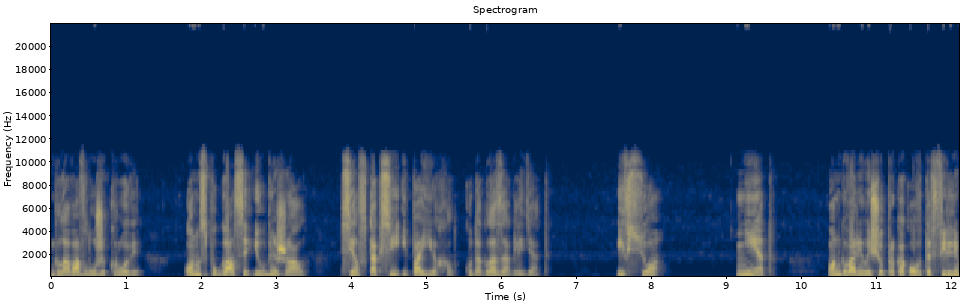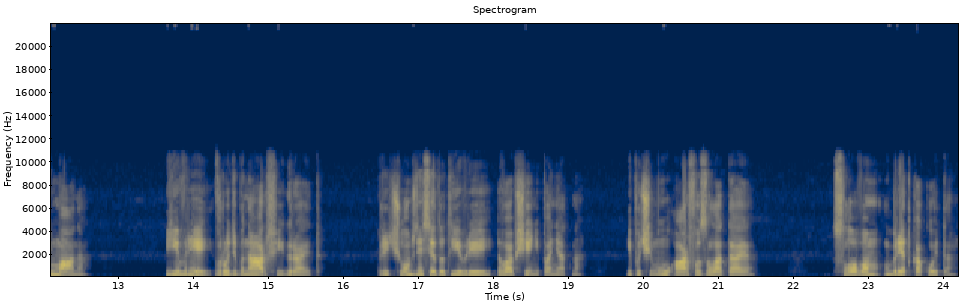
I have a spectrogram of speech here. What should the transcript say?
голова в луже крови. Он испугался и убежал сел в такси и поехал, куда глаза глядят. И все? Нет. Он говорил еще про какого-то Филимана. Еврей, вроде бы на арфе играет. Причем здесь этот еврей, вообще непонятно. И почему арфа золотая? Словом, бред какой-то.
